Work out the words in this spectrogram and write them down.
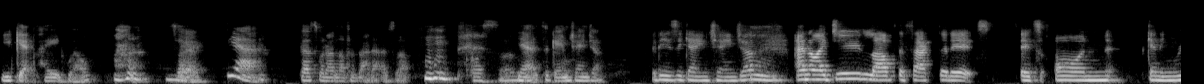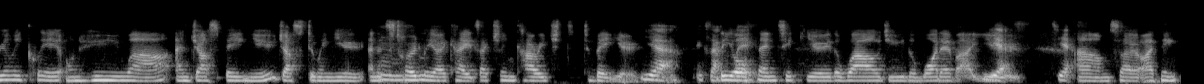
you get paid well. so, Yeah. yeah. that's what I love about it as well. Awesome. yeah, it's a game changer. It is a game changer. Mm. And I do love the fact that it's it's on getting really clear on who you are and just being you, just doing you. And it's Mm. totally okay. It's actually encouraged to be you. Yeah, exactly. The authentic you, the wild you, the whatever you. Yes. Yes. Um, so I think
